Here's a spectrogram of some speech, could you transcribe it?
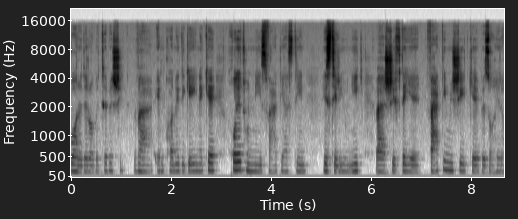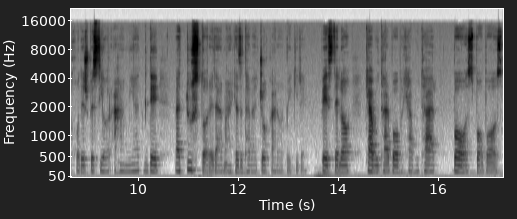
وارد رابطه بشید. و امکان دیگه اینه که خودتون نیز فردی هستین هیستریونیک و شیفته فردی میشید که به ظاهر خودش بسیار اهمیت میده و دوست داره در مرکز توجه قرار بگیره. به اصطلاح کبوتر با کبوتر باز با باز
